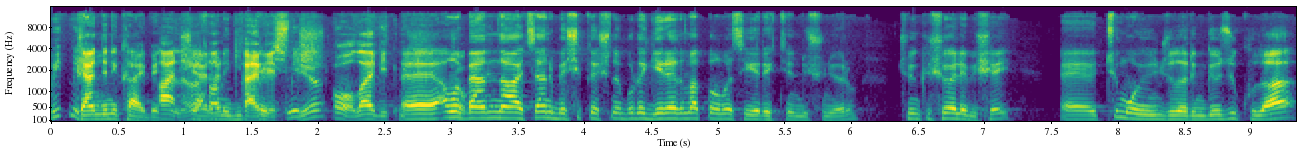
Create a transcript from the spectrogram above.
Bitmiş Kendini o. kaybetmiş. Aynen, yani Rafa hani gitmek kaybetmiş, istiyor. o olay bitmiş. Ee, ama Çok ben net. naçizane Beşiktaş'ın da burada geri adım atmaması gerektiğini düşünüyorum. Çünkü şöyle bir şey. E, tüm oyuncuların gözü kulağı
